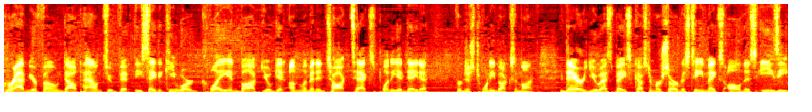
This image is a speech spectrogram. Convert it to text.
Grab your phone, dial pound 250, say the keyword Clay and Buck. You'll get unlimited talk, text, plenty of data for just 20 bucks a month. Their US based customer service team makes all this easy,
